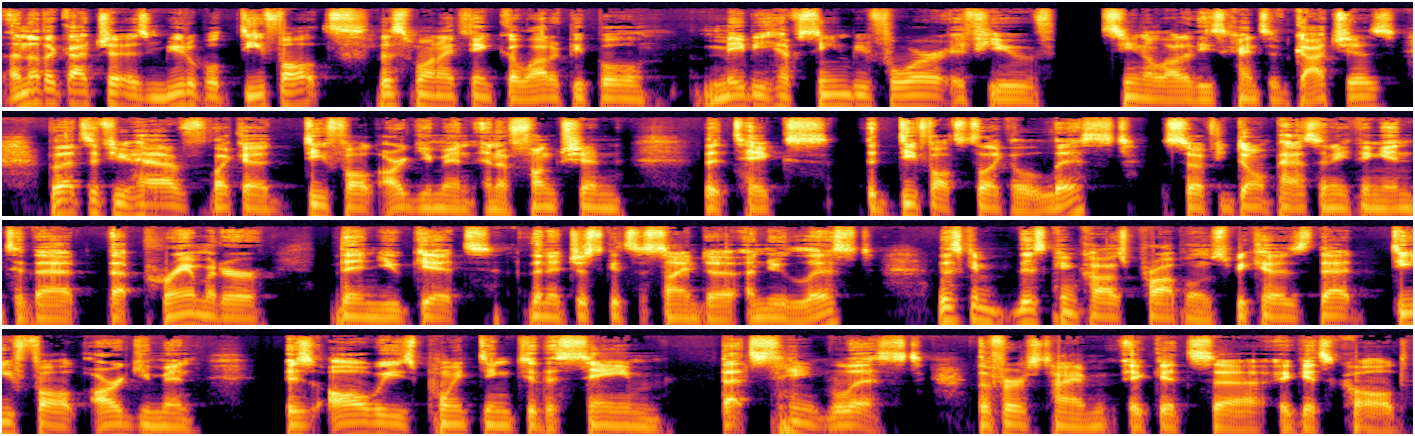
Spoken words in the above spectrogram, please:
Another gotcha is mutable defaults. This one i think a lot of people maybe have seen before. If you've seen a lot of these kinds of gotchas. But that's if you have like a default argument and a function that takes the defaults to like a list. So if you don't pass anything into that that parameter, then you get then it just gets assigned a, a new list. This can this can cause problems because that default argument is always pointing to the same that same list the first time it gets uh, it gets called.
